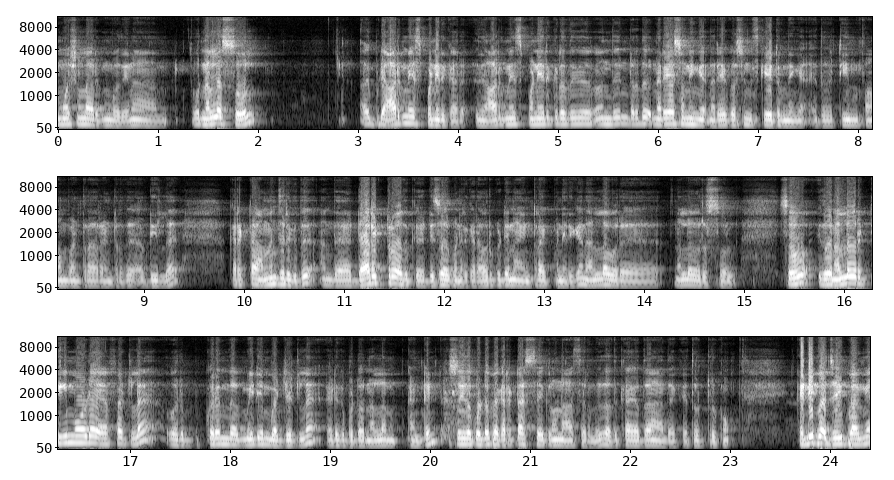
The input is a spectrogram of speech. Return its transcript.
எமோஷனலாக இருக்கும்போது. ஏன்னா ஒரு நல்ல சோல் இப்படி ஆர்கனைஸ் பண்ணியிருக்காரு இது ஆர்கனைஸ் பண்ணியிருக்கிறது வந்துன்றது நிறைய சொன்னீங்க. நிறைய கொஸ்டின்ஸ் கேட்டிருந்தீங்க. இது டீம் ஃபார்ம் பண்ணுறாருன்றது அப்படி இல்லை. கரெக்டாக அமைஞ்சிருக்குது. அந்த டேரக்டரும் அதுக்கு டிசர்வ் பண்ணியிருக்காரு அவர்கிட்டயும் நான் இன்ட்ராக்ட் பண்ணியிருக்கேன் நல்ல ஒரு நல்ல ஒரு சோல் ஸோ இது ஒரு நல்ல ஒரு டீமோட எஃபர்ட்டில் ஒரு குறைந்த மீடியம் பட்ஜெட்டில் எடுக்கப்பட்ட ஒரு நல்ல கண்டென்ட் ஸோ இதை கொண்டு போய் கரெக்டாக சேர்க்கணும்னு ஆசை இருந்தது. அதுக்காக தான் அதை தொட்டிருக்கோம். கண்டிப்பாக ஜெயிப்பாங்க.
